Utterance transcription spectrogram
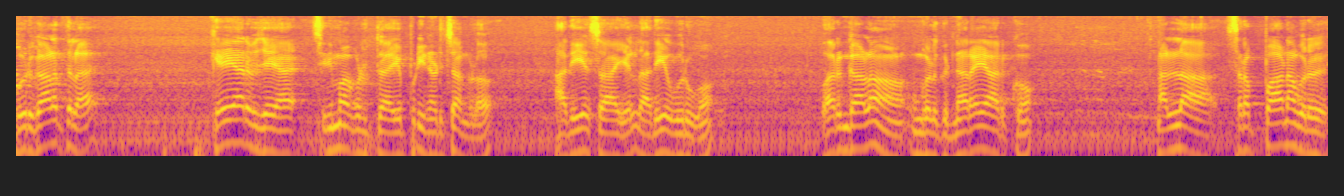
ஒரு காலத்தில் கேஆர் விஜயா சினிமா கொடுத்த எப்படி நடித்தாங்களோ அதே சாயல் அதே உருவம். வருங்காலம் உங்களுக்கு நிறையா இருக்கும். நல்லா சிறப்பான ஒரு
